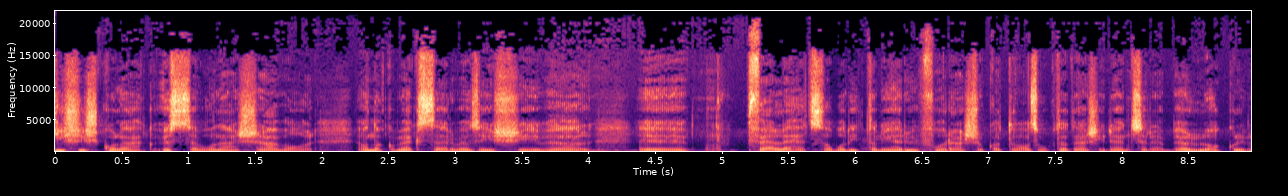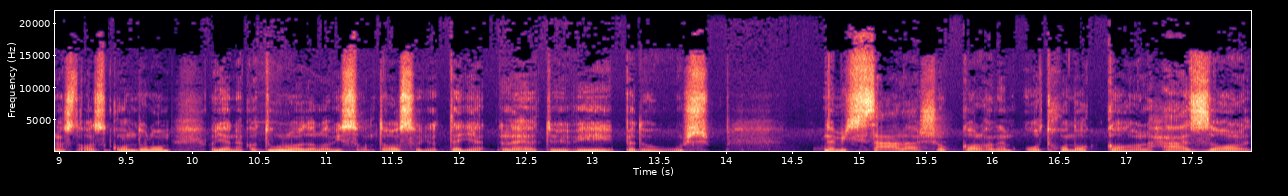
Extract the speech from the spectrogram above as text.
kisiskolák összevonásával, annak a megszervezésével fel lehet szabadítani erőforrásokat az oktatási rendszeren belül, akkor én azt, azt gondolom, hogy ennek a túloldala viszont az, hogy ott tegye lehetővé pedagógus nem is szállásokkal, hanem otthonokkal, házzal,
